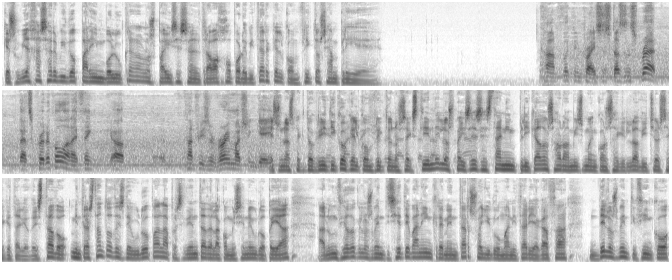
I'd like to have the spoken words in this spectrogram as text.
que su viaje ha servido para involucrar a los países en el trabajo por evitar que el conflicto se amplíe. Es un aspecto crítico que el conflicto no se extiende y los países están implicados ahora mismo en conseguirlo, ha dicho el secretario de Estado. Mientras tanto, desde Europa, la presidenta de la Comisión Europea ha anunciado que los 27 van a incrementar su ayuda humanitaria a Gaza de los 25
